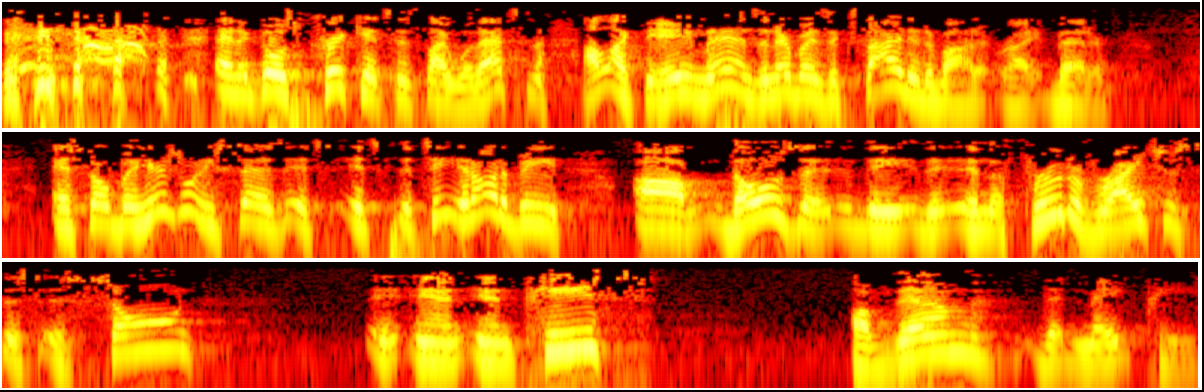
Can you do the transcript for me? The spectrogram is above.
and it goes crickets. It's like, well, that's not, I like the amens, and everybody's excited about it, right? Better. And so, but here's what he says: it's it's the it ought to be um, those that the, the in the fruit of righteousness is sown in in peace of them that make peace.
